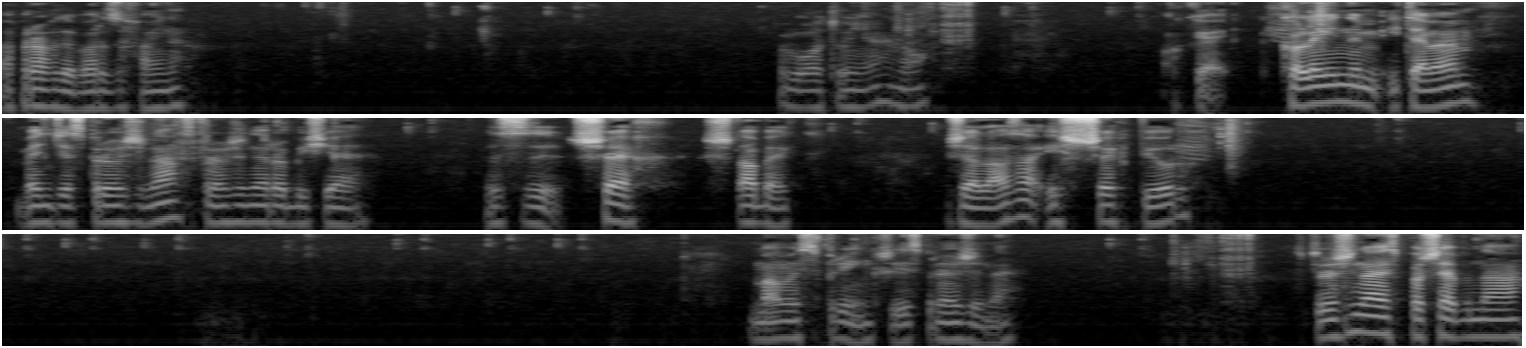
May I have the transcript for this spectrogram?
Naprawdę bardzo fajne. Było tu, nie? No. Okej. Kolejnym itemem będzie sprężyna. Sprężynę robi się z trzech sztabek żelaza i z trzech piór. Mamy spring, czyli sprężynę. Sprężyna jest potrzebna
